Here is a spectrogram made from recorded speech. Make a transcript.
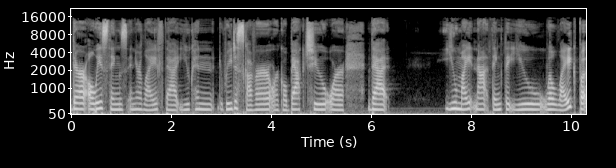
there are always things in your life that you can rediscover or go back to, or that you might not think that you will like, but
